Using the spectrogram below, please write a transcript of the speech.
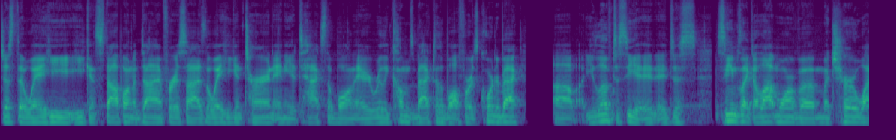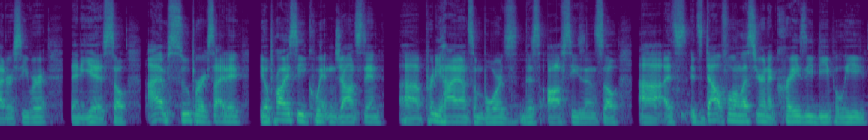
just the way he he can stop on a dime for his size, the way he can turn and he attacks the ball in the air, really comes back to the ball for his quarterback. Um, you love to see it. it. It just seems like a lot more of a mature wide receiver than he is. So I am super excited. You'll probably see Quentin Johnston uh, pretty high on some boards this offseason. So uh, it's it's doubtful unless you're in a crazy deep league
